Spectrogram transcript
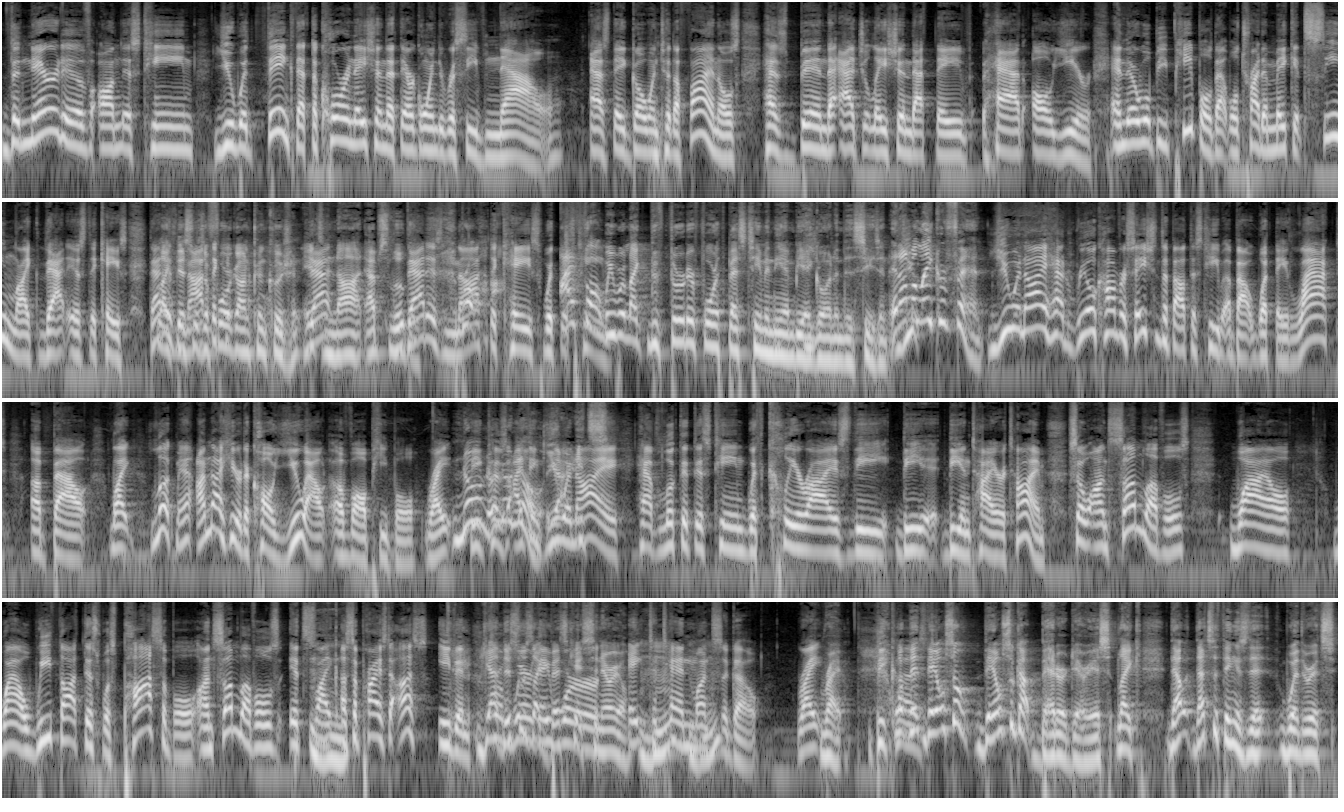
the narrative on this team, you would think that the coronation that they're going to receive now as they go into the finals has been the adulation that they've had all year. And there will be people that will try to make it seem like that is the case. That like is this not was a the ca- foregone conclusion. It's That- not. Absolutely. That is Bro, not the case with this I team. thought we were like the third or fourth best team in the NBA going into this season. And I'm a Laker fan. you and I had real conversations about this team, about what they lacked, about like, look, man, I'm not here to call you out of all people, right? No, no, because no, I think you Yeah, and I have looked at this team with clear eyes the the the entire time. So on some levels, while while we thought this was possible, on some levels, it's like a surprise to us, even Mm-hmm. Yeah, this was like best case scenario. 8 to 10 months ago, right? Right. Because well, they, they also they also got better, Darius. Like that. That's the thing is that whether it's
